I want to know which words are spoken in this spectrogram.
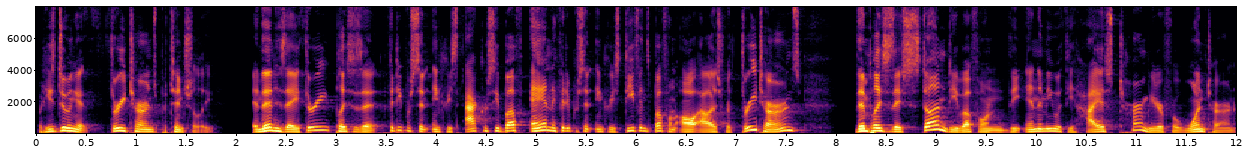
but he's doing it three turns potentially. And then his A3 places a 50% increased accuracy buff and a 50% increased defense buff on all allies for three turns, then places a stun debuff on the enemy with the highest turn meter for one turn.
